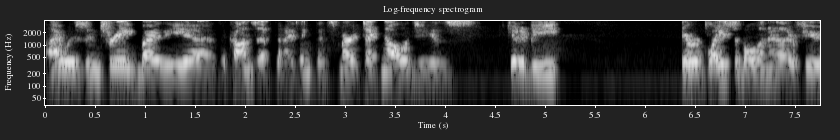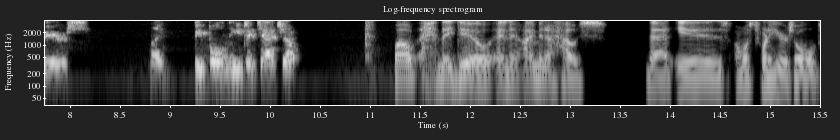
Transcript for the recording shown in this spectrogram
I was intrigued by the uh, the concept, and I think that smart technology is going to be irreplaceable in another few years. Like people need to catch up. Well, they do, and I'm in a house that is almost 20 years old,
